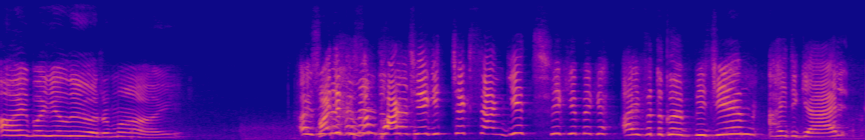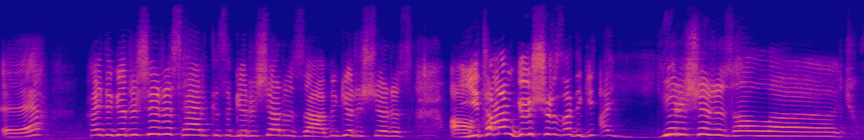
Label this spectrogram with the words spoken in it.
Ay bayılıyorum ay. Ay, Hadi kızım partiye gideceksen git. Peki peki. Ay fotokopicim. Haydi gel. Ee, haydi görüşürüz. Herkese görüşürüz abi. Görüşürüz. Aa, İyi tamam görüşürüz hadi git. Ay görüşürüz Allah. Çok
